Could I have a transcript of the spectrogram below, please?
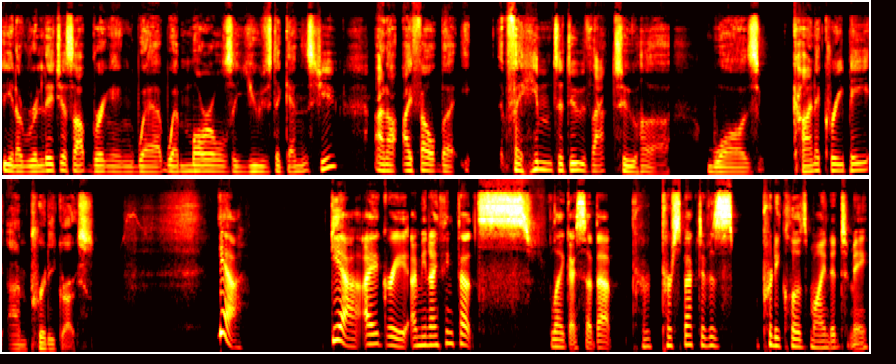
you know, religious upbringing where, where morals are used against you. And I, I felt that for him to do that to her was kind of creepy and pretty gross. Yeah. Yeah, I agree. I mean, I think that's, like I said, that per- perspective is pretty close minded to me.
